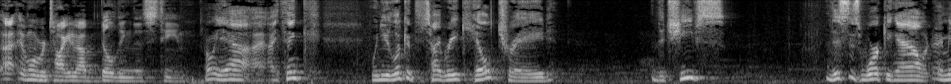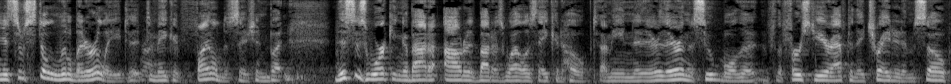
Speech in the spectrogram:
uh, when we're talking about building this team. Oh, yeah. I think when you look at the Tyreek Hill trade, the Chiefs, this is working out. I mean, it's still a little bit early to, right. to make a final decision, but this is working about out about as well as they could hoped. I mean, they're they're in the Super Bowl the, the first year after they traded him, so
